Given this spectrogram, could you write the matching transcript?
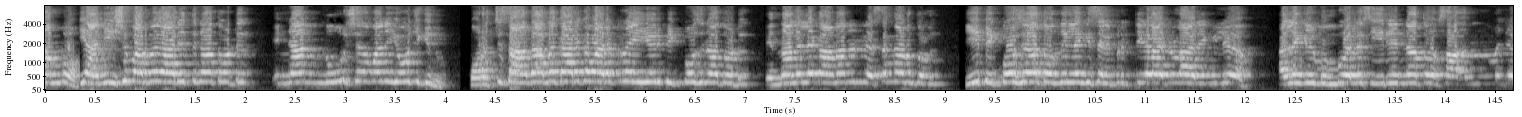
സംഭവം. ഈ അനീഷ് പറഞ്ഞ കാര്യത്തിനകത്തോട്ട് ഞാൻ നൂറ് ശതമാനം യോജിക്കുന്നു. കുറച്ച് സാധാരണക്കാരൊക്കെ വരട്ടെ ഈ ഒരു ബിഗ് ബോസിനകത്തോട്ട് എന്നാലല്ലേ കാണാനൊരു രസം കാണത്തുള്ളൂ. ഈ ബിഗ് ബോസിനകത്ത് ഒന്നില്ലെങ്കിൽ സെലിബ്രിറ്റികളായിട്ടുള്ള ആരെങ്കിലും അല്ലെങ്കിൽ മുമ്പ് വല്ല സീരിയലിനകത്തോ മറ്റേ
